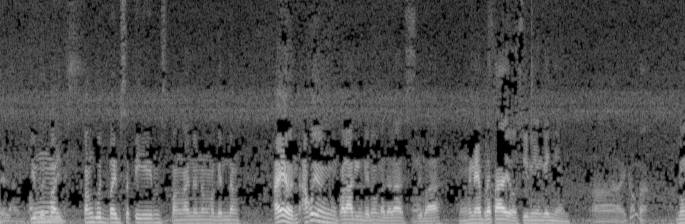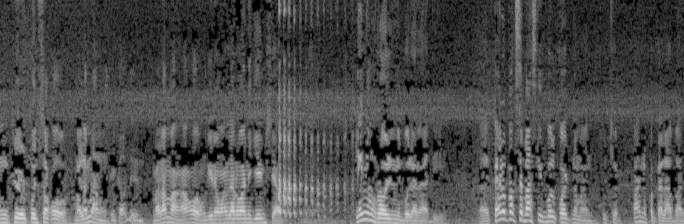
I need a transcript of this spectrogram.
Pang yung good mag- vibes. pang good vibes sa teams, pang ano ng magandang... Ayun, ako yung palaging ganun madalas, di ba? Nung Hinebra tayo, sino yung ganyan? Ah, ikaw nga. Nung Pure Foods ako, malamang. Ikaw din. Malamang ako, kung ginawang laruan ni James Yap. yan yung role ni Bulanadi. Uh, pero pag sa basketball court naman, putya, paano pagkalaban?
